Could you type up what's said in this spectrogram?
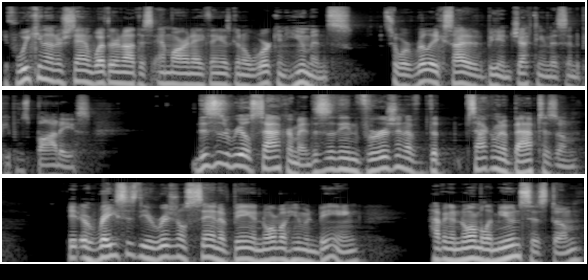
If we can understand whether or not this mRNA thing is going to work in humans. So we're really excited to be injecting this into people's bodies. This is a real sacrament. This is the inversion of the sacrament of baptism. It erases the original sin of being a normal human being, having a normal immune system,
